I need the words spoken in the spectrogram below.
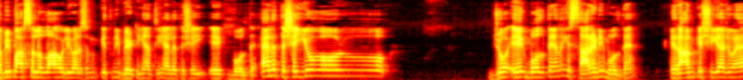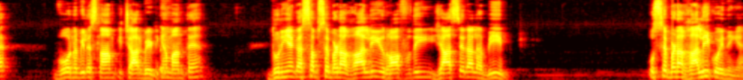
نبی پاک صلی اللہ علیہ وسلم کی کتنی بیٹیاں تھیں، اہل تشیع ایک بولتے اہل تشیع جو ایک بولتے ہیں نا، یہ سارے نہیں بولتے ہیں۔ ایران کے شیعہ جو ہے وہ نبی الاسلام کی چار بیٹیاں مانتے ہیں۔ دنیا کا سب سے بڑا غالی رافدی یاسر الحبیب، اس سے بڑا غالی کوئی نہیں ہے۔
